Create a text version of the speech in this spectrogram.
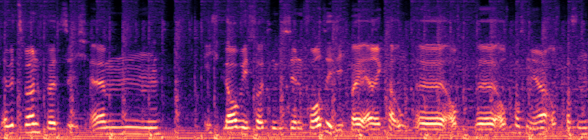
Level 42. Ähm, ich glaube, ich sollte ein bisschen vorsichtig bei Erika äh, auf, äh, aufpassen, ja, aufpassen.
